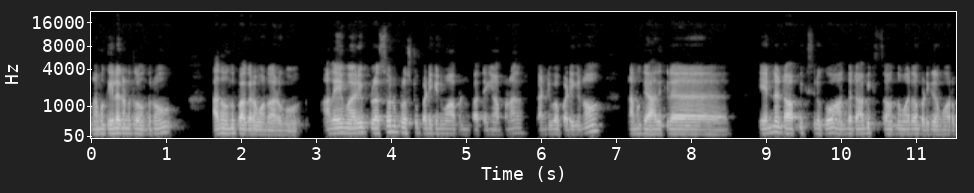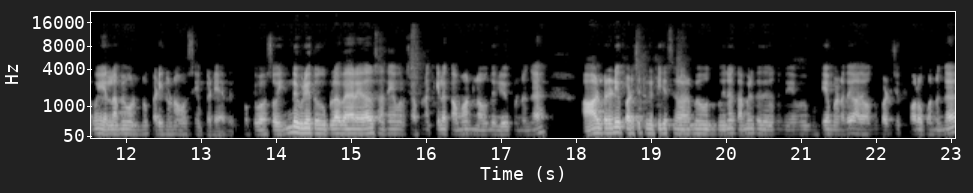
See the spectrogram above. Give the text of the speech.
நமக்கு இலக்கணத்தில் வந்துடும் அதை வந்து பார்க்குற மாதிரி தான் இருக்கும். அதே மாதிரி ப்ளஸ் ஒன் ப்ளஸ் டூ படிக்கணுமா அப்படின்னு பார்த்தீங்க அப்படின்னா கண்டிப்பாக படிக்கணும். நமக்கு அதுக்குள்ள என்ன டாபிக்ஸ் இருக்கோ அந்த டாபிக்ஸ் தகுந்த மாதிரி தான் படிக்கிற மாதிரி இருக்கும். எல்லாமே ஒன்றும் படிக்கணும்னு அவசியம் கிடையாது. ஓகேவா ஸோ இந்த வீடியோ தொகுப்பில் வேறு ஏதாவது சந்தேகம் இருந்துச்சு அப்படின்னா கீழே கமெண்டில் வந்து லீவ் பண்ணுங்கள் ஆல்ரெடி படிச்சுட்டு இருக்க டீச்சர்ஸ் எல்லாருமே வந்து பார்த்தீங்கன்னா தமிழ் தகுதி வந்து மிகவும் முக்கியமானது. அதை வந்து படித்து ஃபாலோ பண்ணுங்கள்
